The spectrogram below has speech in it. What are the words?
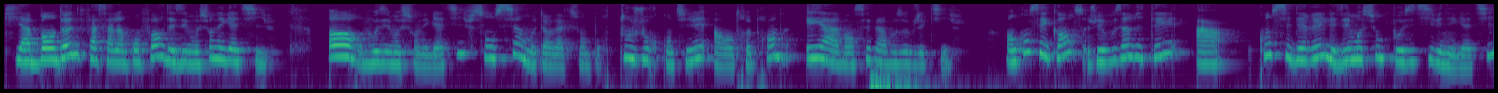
qui abandonnent face à l'inconfort des émotions négatives. Or, vos émotions négatives sont aussi un moteur d'action pour toujours continuer à entreprendre et à avancer vers vos objectifs. En conséquence, je vais vous inviter à considérer les émotions positives et négatives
